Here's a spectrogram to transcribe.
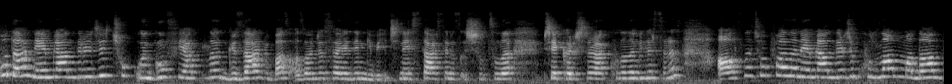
Bu da nemlendirici çok uygun fiyatlı güzel bir baz. Az önce söylediğim gibi içine isterseniz ışıltılı bir şey karıştırarak kullanabilirsiniz. Altına çok fazla nemlendirici kullanmadan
